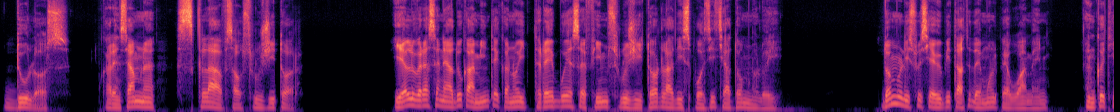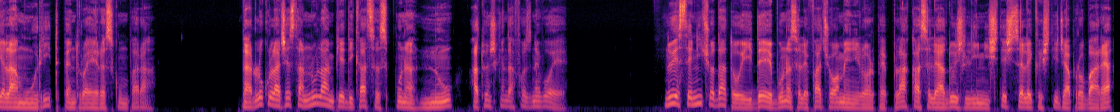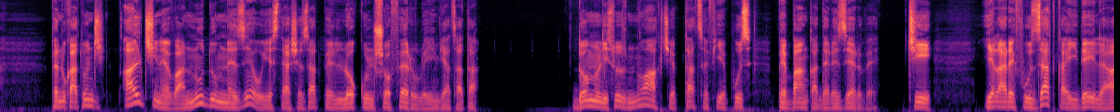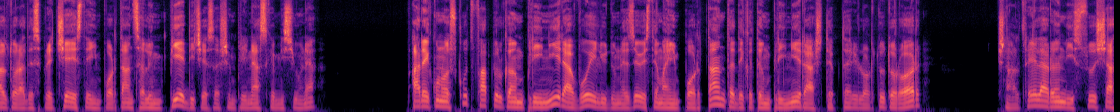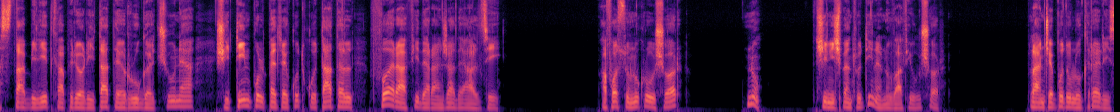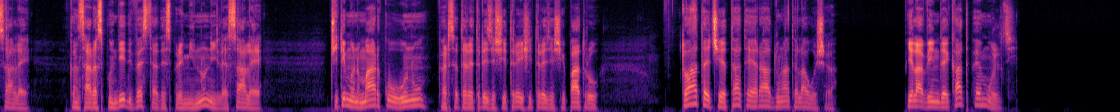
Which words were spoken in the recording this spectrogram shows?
dulos, care înseamnă sclav sau slujitor. El vrea să ne aducă aminte că noi trebuie să fim slujitori la dispoziția Domnului. Domnul Isus i-a iubit atât de mult pe oameni, încât el a murit pentru a-i răscumpăra. Dar lucrul acesta nu l-a împiedicat să spună nu atunci când a fost nevoie. Nu este niciodată o idee bună să le faci oamenilor pe plac ca să le aduci liniște și să le câștigi aprobarea, pentru că atunci altcineva, nu Dumnezeu, este așezat pe locul șoferului în viața ta. Domnul Isus nu a acceptat să fie pus pe banca de rezerve, ci el a refuzat ca ideile altora despre ce este important să-l împiedice să-și împlinească misiunea a recunoscut faptul că împlinirea voii lui Dumnezeu este mai importantă decât împlinirea așteptărilor tuturor și, în al treilea rând, Isus și-a stabilit ca prioritate rugăciunea și timpul petrecut cu Tatăl fără a fi deranjat de alții. A fost un lucru ușor? Nu. Și nici pentru tine nu va fi ușor. La începutul lucrării sale, când s-a răspândit vestea despre minunile sale, Citim în Marcu 1, versetele 33 și 34, toată cetatea era adunată la ușă. El a vindecat pe mulți.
